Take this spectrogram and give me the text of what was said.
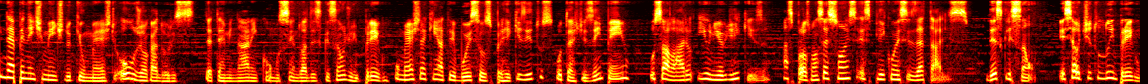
Independentemente do que o mestre ou os jogadores determinarem como sendo a descrição de um emprego, o mestre é quem atribui seus pré-requisitos, o teste de desempenho, o salário e o nível de riqueza. As próximas sessões explicam esses detalhes. Descrição: Esse é o título do emprego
